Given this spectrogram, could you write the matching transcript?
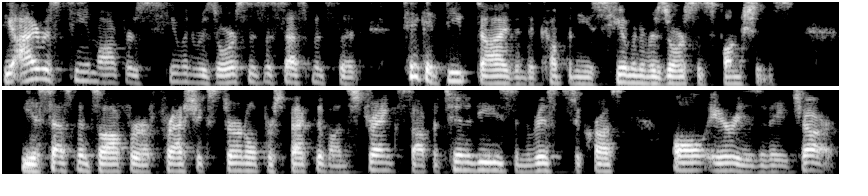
The IRIS team offers human resources assessments that take a deep dive into companies' human resources functions. The assessments offer a fresh external perspective on strengths, opportunities, and risks across all areas of HR.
